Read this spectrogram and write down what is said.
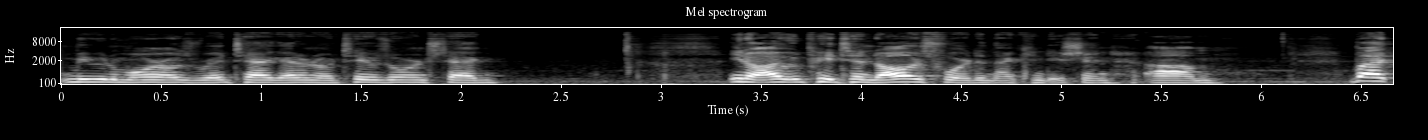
maybe tomorrow's red tag, I don't know, today was orange tag, you know, I would pay $10 for it in that condition. Um, but,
